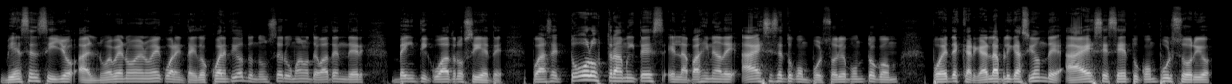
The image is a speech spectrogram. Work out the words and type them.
Bien sencillo, al 999-4242, donde un ser humano te va a atender 24-7. Puedes hacer todos los trámites en la página de asctucompulsorio.com. Puedes descargar la aplicación de ASC Tu Compulsorio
